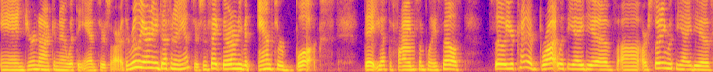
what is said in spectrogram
and you're not going to know what the answers are. There really aren't any definite answers. In fact, there aren't even answer books that you have to find someplace else. So you're kind of brought with the idea of, uh, or starting with the idea of,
